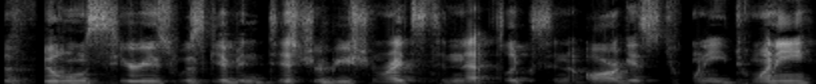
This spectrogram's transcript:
The film series was given distribution rights to Netflix in August 2020,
